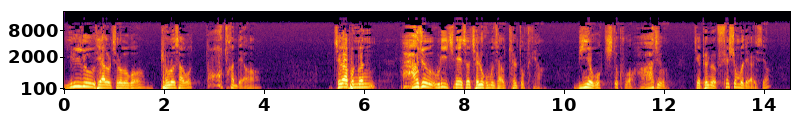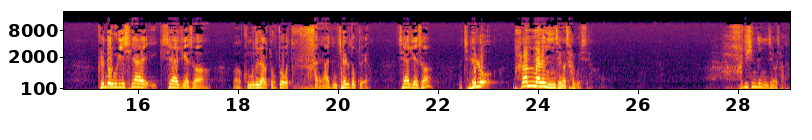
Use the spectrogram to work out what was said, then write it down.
인류 대학을 졸업하고 변호사고 똑똑한데요. 제가 보면 아주 우리 집에서 제일 공부 잘하고 제일 똑똑해요. 미녀고 키도 크고 아주 제가 별명 패션 모델이라고 했어요. 그런데 우리 새아이, 새아이 중에서 어, 공부도 잘하고 똑똑하고 다 하여튼 제일로 똑똑해요. 새아이 중에서 제일로 파란 많은 인생을 살고 있어요. 아주 힘든 인생을 살아.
